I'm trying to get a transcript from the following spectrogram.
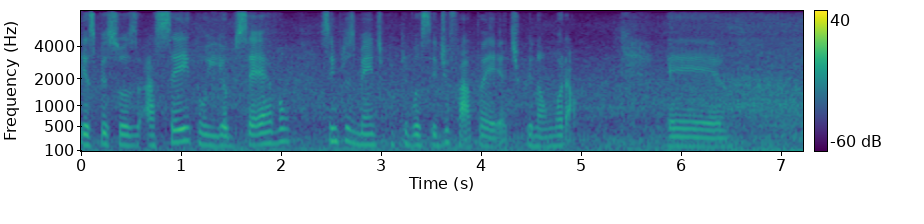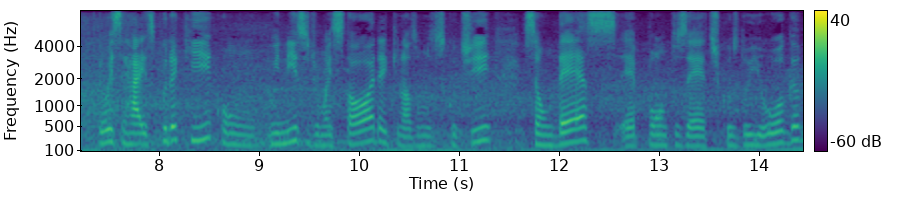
E as pessoas aceitam e observam simplesmente porque você de fato é ético e não moral. É, eu vou encerrar isso por aqui com o início de uma história que nós vamos discutir. São 10 é, pontos éticos do yoga.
